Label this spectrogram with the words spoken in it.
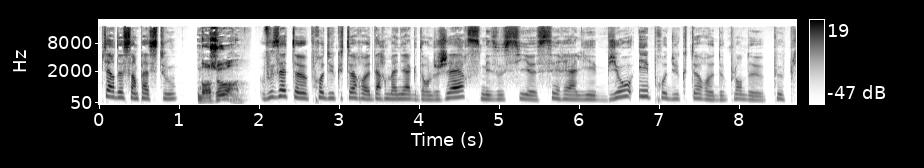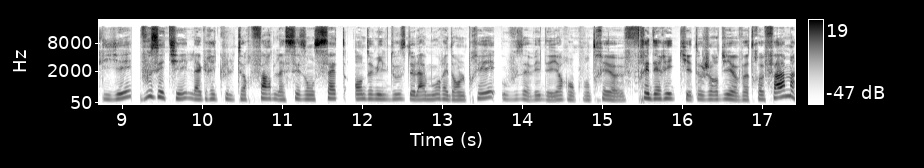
Pierre de Saint-Pastou. Bonjour. Vous êtes euh, producteur euh, d'Armagnac dans le Gers, mais aussi euh, céréalier bio et producteur de plants de peupliers. Vous étiez l'agriculteur phare de la saison 7 en 2012 de L'amour et dans le pré, où vous avez d'ailleurs rencontré Frédéric, qui est aujourd'hui votre femme.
